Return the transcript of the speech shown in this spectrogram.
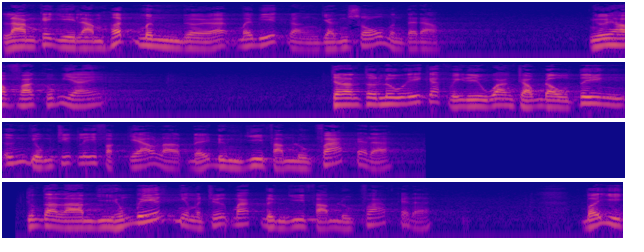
Làm cái gì làm hết mình rồi á, mới biết rằng dẫn số mình tại đâu. Người học phật cũng vậy. Cho nên tôi lưu ý các vị điều quan trọng đầu tiên ứng dụng triết lý phật giáo là để đừng vi phạm luật pháp cái đã. Chúng ta làm gì không biết, nhưng mà trước mắt đừng vi phạm luật pháp cái đã bởi vì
